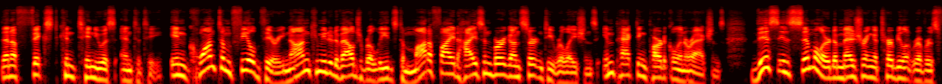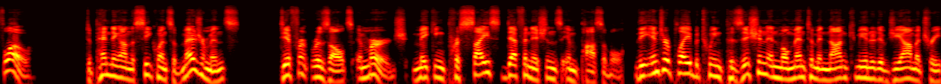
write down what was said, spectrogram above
than a fixed continuous entity. In quantum field theory, non-commutative algebra leads to modified Heisenberg uncertainty relations impacting particle interactions. This is similar to measuring a turbulent river's flow. Depending on the sequence of measurements, different results emerge, making precise definitions impossible. The interplay between position and momentum in non-commutative geometry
